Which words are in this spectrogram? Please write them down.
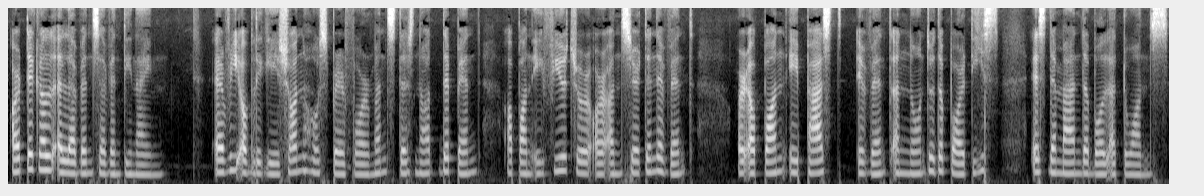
Article 1179. Every obligation whose performance does not depend upon a future or uncertain event, or upon a past event unknown to the parties, is demandable at once.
